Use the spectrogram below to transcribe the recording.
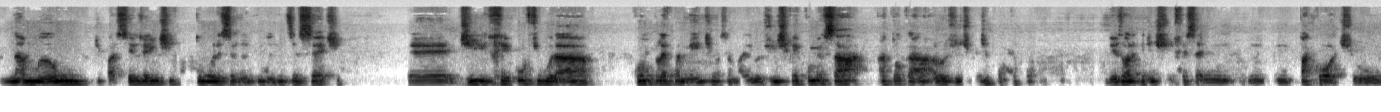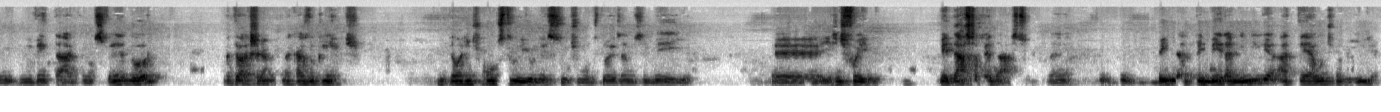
na mão de parceiros. E a gente tomou a decisão em 2017 é, de reconfigurar completamente nossa malha logística e começar a tocar a logística de ponta a ponta. Desde a hora que a gente recebe um, um, um pacote ou um inventário do nosso vendedor, até a hora que chega na casa do cliente. Então, a gente construiu nesses últimos dois anos e meio, é, e a gente foi pedaço a pedaço, né? bem da primeira milha até a última milha,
